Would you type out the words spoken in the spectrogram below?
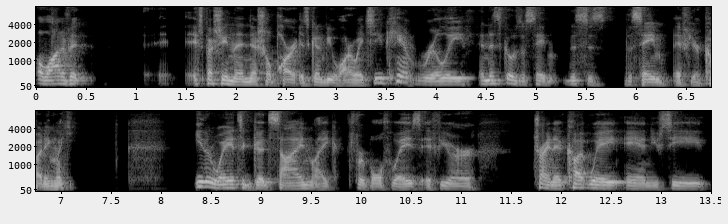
a lot of it, especially in the initial part, is going to be water weight. So you can't really, and this goes the same, this is the same if you're cutting. Like either way, it's a good sign, like for both ways. If you're trying to cut weight and you see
